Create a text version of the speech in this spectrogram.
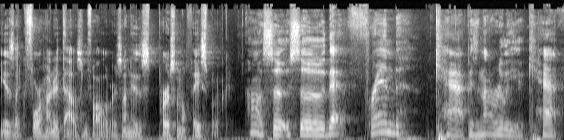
he has like 400,000 followers on his personal Facebook. Oh, so so that friend cap is not really a cap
